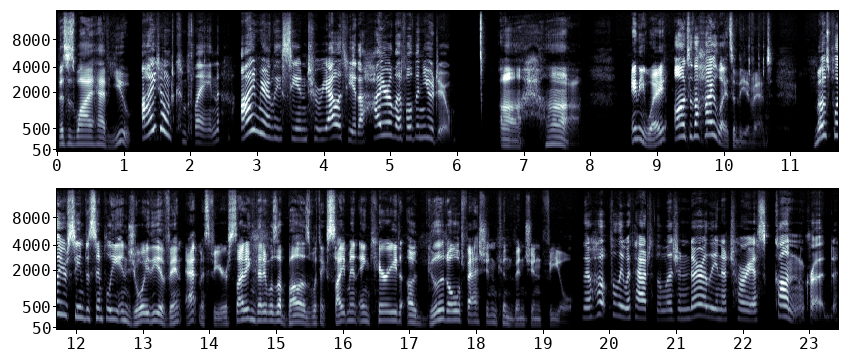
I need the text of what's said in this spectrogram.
this is why I have you. I don't complain. I merely see into reality at a higher level than you do. Uh huh. Anyway, on to the highlights of the event. Most players seemed to simply enjoy the event atmosphere, citing that it was a buzz with excitement and carried a good old fashioned convention feel. Though hopefully without the legendarily notorious con crud.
